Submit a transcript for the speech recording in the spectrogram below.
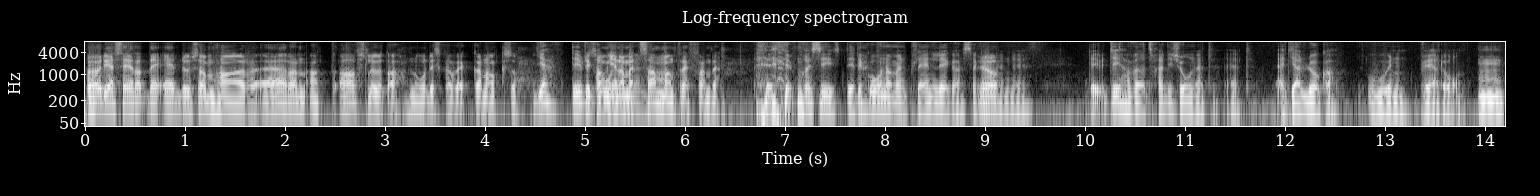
Och hörde jag säger att det är du som har äran att avsluta Nordiska veckan också. Ja, det jo det Som gode, genom ett sammanträffande. man... Præcis, det er det gode, når man planlægger, så kan Jo. man... Øh, det, det har været tradition, at, at, at jeg lukker ugen hvert år. Mm.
